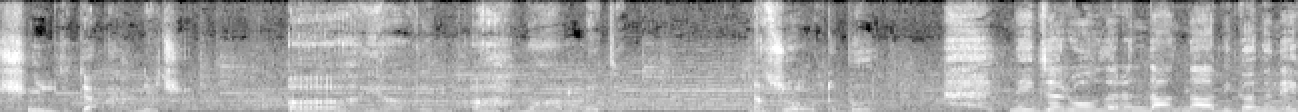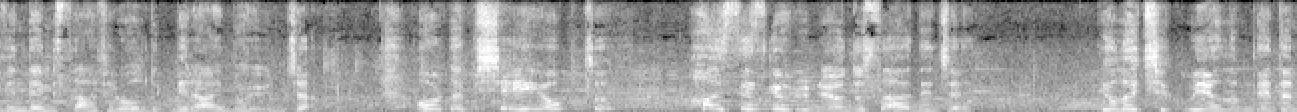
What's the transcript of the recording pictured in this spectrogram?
Şimdi de anneciğim. Ah yavrum, ah Muhammed'im. Nasıl oldu bu? Necaroğullarından Nabiga'nın evinde misafir olduk bir ay boyunca. Orada bir şey yoktu. Halsiz görünüyordu sadece. Yola çıkmayalım dedim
